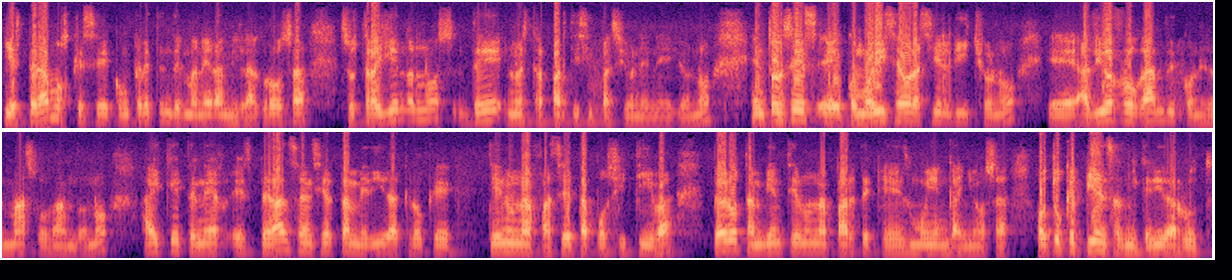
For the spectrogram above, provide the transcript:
y esperamos que se concreten de manera milagrosa, sustrayéndonos de nuestra participación en ello, ¿no? Entonces, eh, como dice ahora sí el dicho, ¿no? Eh, a Dios rogando y con el mazo dando, ¿no? Hay que tener esperanza en cierta medida, creo que tiene una faceta positiva, pero también tiene una parte que es muy engañosa. ¿O tú qué piensas, mi querida Ruth?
